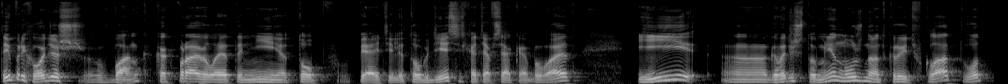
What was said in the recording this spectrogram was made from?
Ты приходишь в банк, как правило, это не топ-5 или топ-10, хотя всякое бывает, и э, говоришь, что мне нужно открыть вклад вот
